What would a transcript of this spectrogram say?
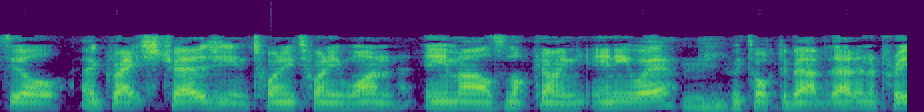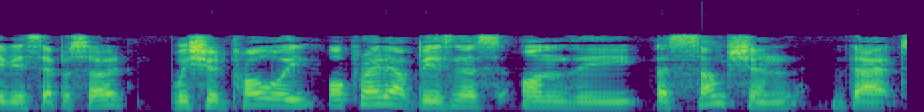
still a great strategy in 2021. Email's not going anywhere. Mm. We talked about that in a previous episode. we should probably operate our business on the assumption that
